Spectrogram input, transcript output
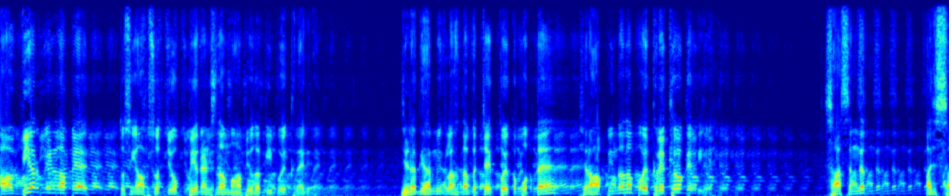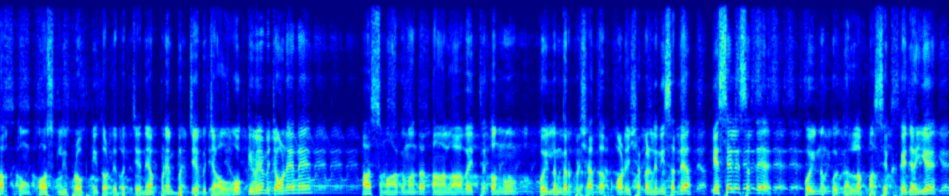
ਆਪ ਬੀਅਰ ਪੀਣ ਲੱਗ ਤੁਸੀਂ ਆਪ ਸੋਚਿਓ ਪੇਰੈਂਟਸ ਦਾ ਮਾਪਿਓ ਦਾ ਕੀ ਭਵਿੱਖ ਰਹਿ ਗਿਆ। ਜਿਹੜਾ 11ਵੀਂ ਕਲਾਸ ਦਾ ਬੱਚਾ ਇੱਕੋ ਇੱਕ ਪੁੱਤ ਹੈ, ਸ਼ਰਾਬ ਪੀਂਦਾ, ਉਹਦਾ ਭਵਿੱਖ ਵੇਖਿਓ ਅੱਗੇ ਕੀ ਹੈ। ਸਾਧ ਸੰਗਤ, ਅੱਜ ਸਭ ਤੋਂ ਕਾਸਟਲੀ ਪ੍ਰਾਪਰਟੀ ਤੁਹਾਡੇ ਬੱਚੇ ਨੇ, ਆਪਣੇ ਬੱਚੇ ਬਚਾਓ। ਉਹ ਕਿਵੇਂ ਬਚਾਉਣੇ ਨੇ? ਆ ਸਮਾਗਮਾਂ ਦਾ ਤਾਂ ਲਾਭ ਹੈ, ਇੱਥੇ ਤੁਹਾਨੂੰ ਕੋਈ ਲੰਗਰ ਪ੍ਰਸ਼ਾਦਾ, ਪਕੌੜੇ ਛਕਣ ਲਈ ਨਹੀਂ ਸੱਦਿਆ। ਇਸੇ ਲਈ ਸੱਦਿਆ ਕੋਈ ਨਾ ਕੋਈ ਗੱਲ ਆਪਾਂ ਸਿੱਖ ਕੇ ਜਾਈਏ।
